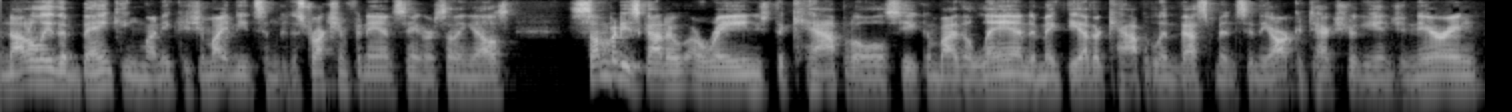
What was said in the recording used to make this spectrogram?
not only the banking money because you might need some construction financing or something else. Somebody's got to arrange the capital so you can buy the land and make the other capital investments in the architecture, the engineering,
